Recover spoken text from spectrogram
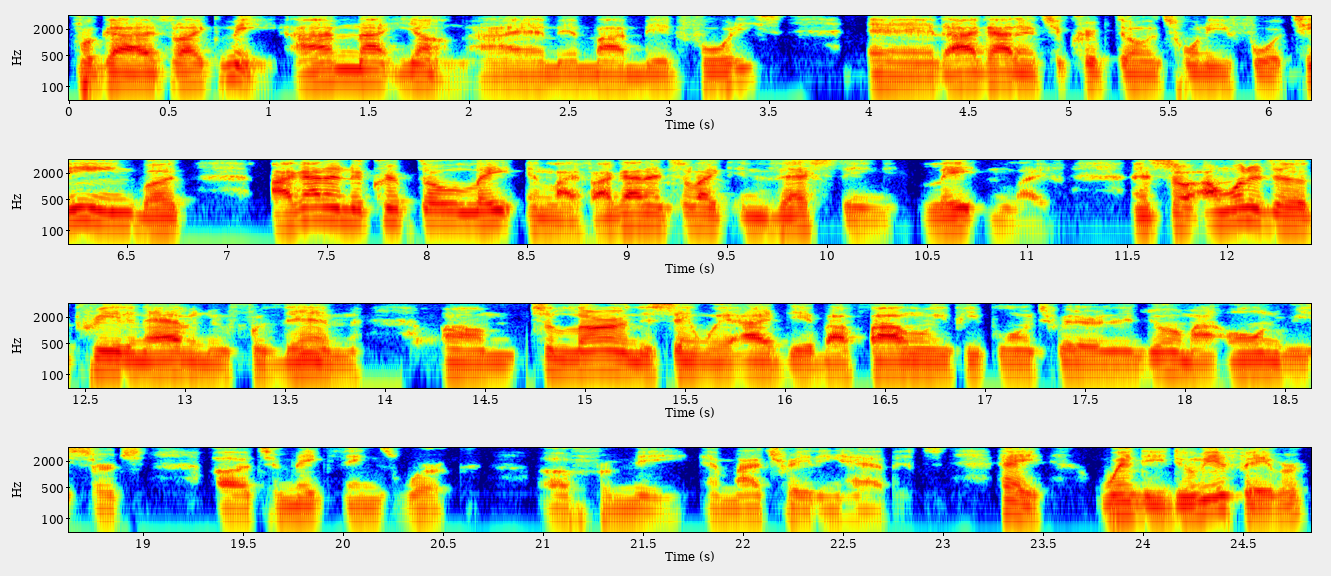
for guys like me. I'm not young. I am in my mid 40s, and I got into crypto in 2014. But I got into crypto late in life. I got into like investing late in life, and so I wanted to create an avenue for them." Um, to learn the same way I did by following people on Twitter and then doing my own research uh, to make things work uh, for me and my trading habits. Hey, Wendy, do me a favor.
